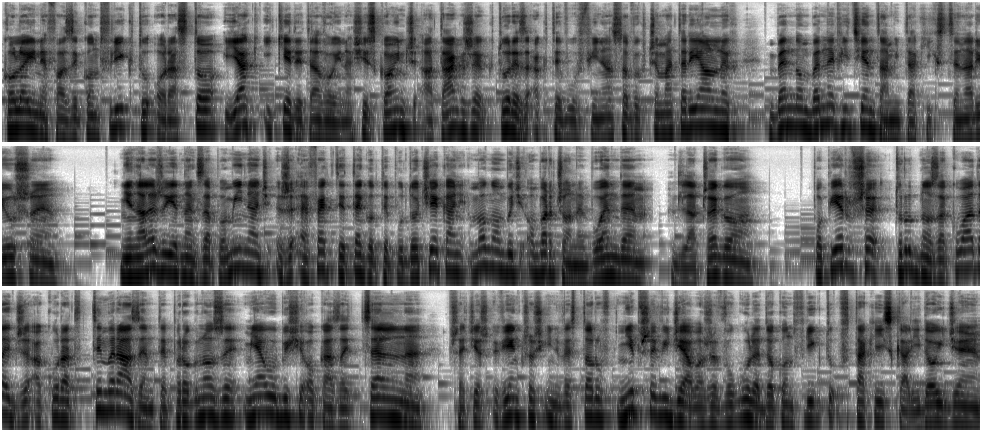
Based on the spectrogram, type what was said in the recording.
kolejne fazy konfliktu oraz to, jak i kiedy ta wojna się skończy, a także które z aktywów finansowych czy materialnych będą beneficjentami takich scenariuszy. Nie należy jednak zapominać, że efekty tego typu dociekań mogą być obarczone błędem. Dlaczego? Po pierwsze, trudno zakładać, że akurat tym razem te prognozy miałyby się okazać celne Przecież większość inwestorów nie przewidziała, że w ogóle do konfliktu w takiej skali dojdzie.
